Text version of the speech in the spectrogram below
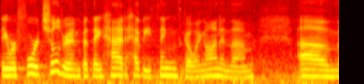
they were for children, but they had heavy things going on in them. Um,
